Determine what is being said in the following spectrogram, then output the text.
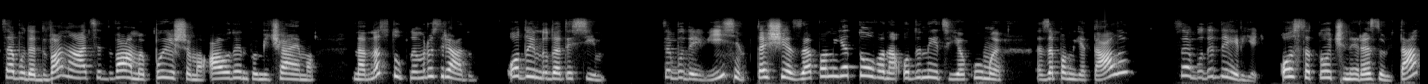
Це буде 12. 2 ми пишемо, а 1 помічаємо над наступним розрядом. 1 додати 7. Це буде 8. Та ще запам'ятована одиниця, яку ми запам'ятали, це буде 9. Остаточний результат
